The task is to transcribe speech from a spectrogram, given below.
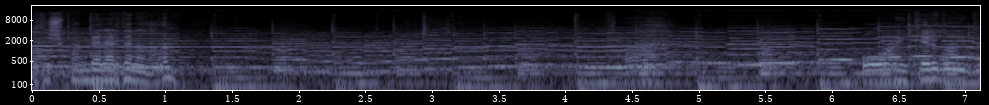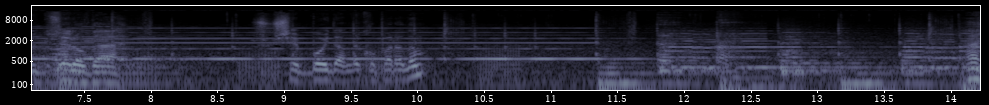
Bir de şu pembelerden alalım. O renkleri de uydu. Güzel oldu ha. Şu şebboydan da koparalım. Heh.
